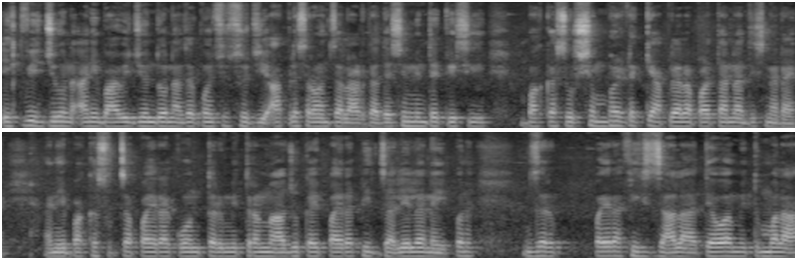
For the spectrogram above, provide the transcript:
एकवीस जून आणि बावीस जून दोन हजार पंचवीस रोजी आपल्या सर्वांचा लाडका दशमिंत केसी बाकासूर शंभर टक्के आपल्याला पळताना दिसणार आहे. आणि बाकासूरचा पायरा कोण? तर मित्रांनो अजून काही पायरा फिक्स झालेला नाही पण जर पायरा फिक्स झाला तेव्हा मी तुम्हाला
